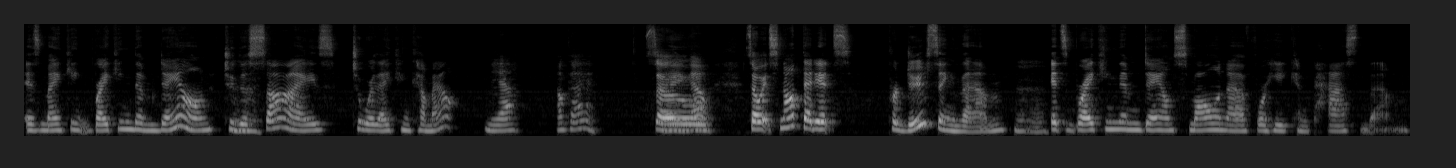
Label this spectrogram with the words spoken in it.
is making breaking them down to the Mhm. size to where they can come out. Yeah. Okay. So so it's not that it's producing them, Mm-mm. it's breaking them down small enough where he can pass them.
